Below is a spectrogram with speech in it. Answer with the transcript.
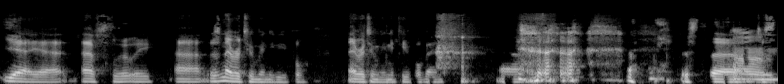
Yeah. Yeah. Absolutely. Uh, there's never too many people. Never too many people, Ben. Uh, just, uh, um, just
